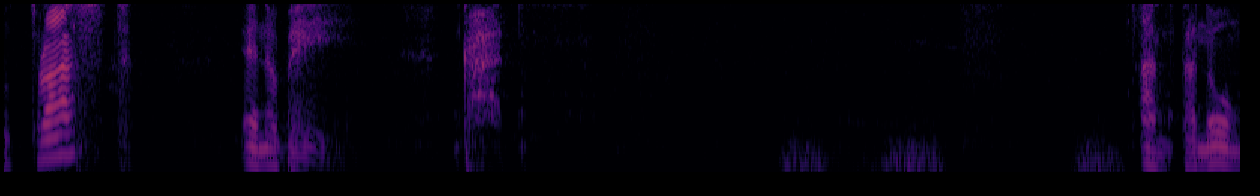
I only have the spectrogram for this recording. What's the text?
to trust and obey God. Ang tanong,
